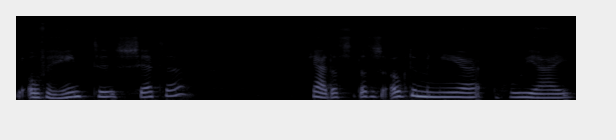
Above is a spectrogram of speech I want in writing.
je overheen te zetten. Ja, dat, dat is ook de manier hoe jij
